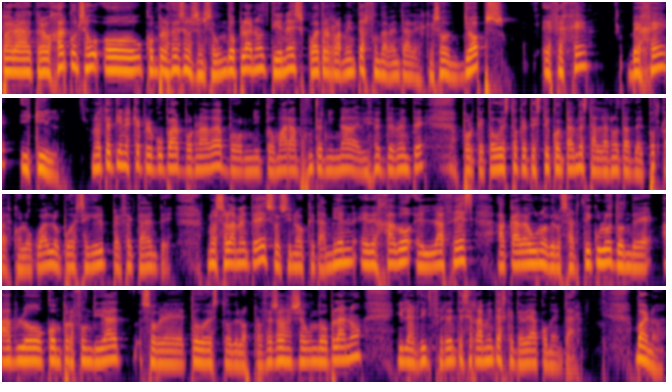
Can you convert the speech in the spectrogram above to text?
Para trabajar con, procesos en segundo plano tienes cuatro herramientas fundamentales, que son Jobs, FG, BG y Kill. No te tienes que preocupar por nada, por ni tomar apuntes ni nada, evidentemente, porque todo esto que te estoy contando está en las notas del podcast, con lo cual lo puedes seguir perfectamente. No solamente eso, sino que también he dejado enlaces a cada uno de los artículos donde hablo con profundidad sobre todo esto de los procesos en segundo plano y las diferentes herramientas que te voy a comentar. Bueno,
